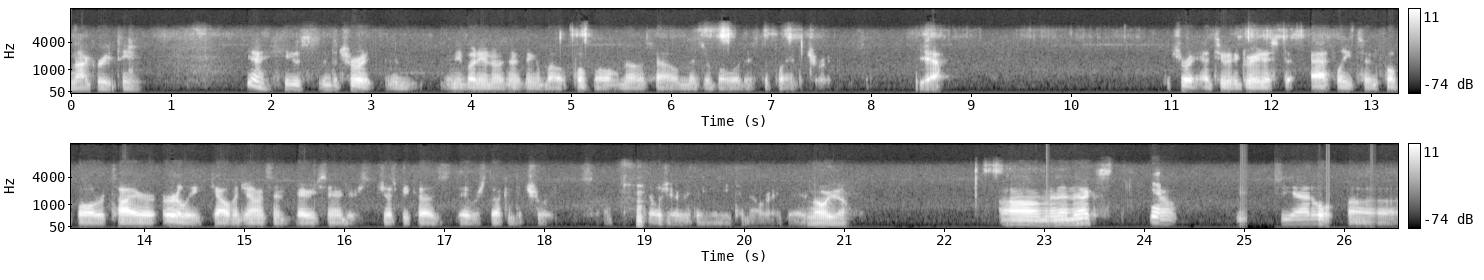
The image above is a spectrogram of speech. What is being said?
not great team. Yeah, he was in Detroit, and anybody who knows anything about football knows how miserable it is to play in Detroit. Yeah. Detroit had two of the greatest athletes in football retire early: Calvin Johnson, Barry Sanders, just because they were stuck in Detroit. So it tells you everything you need to know right there. Oh yeah. Um, and then next, you know, Seattle. Uh,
